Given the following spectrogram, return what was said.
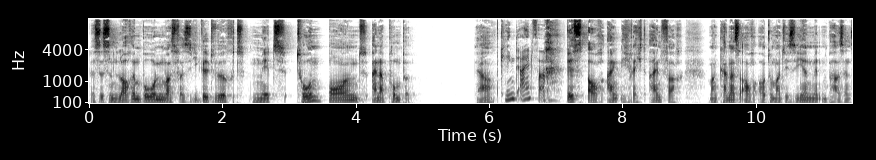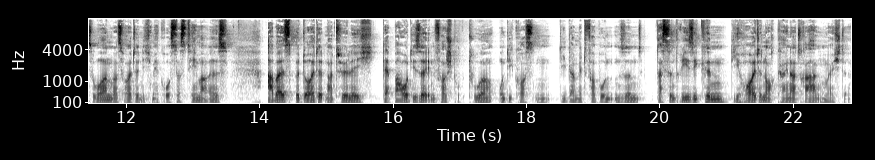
Das ist ein Loch im Boden, was versiegelt wird mit Ton und einer Pumpe. Ja. Klingt einfach. Ist auch eigentlich recht einfach. Man kann das auch automatisieren mit ein paar Sensoren, was heute nicht mehr groß das Thema ist. Aber es bedeutet natürlich der Bau dieser Infrastruktur und die Kosten, die damit verbunden sind. Das sind Risiken, die heute noch keiner tragen möchte.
